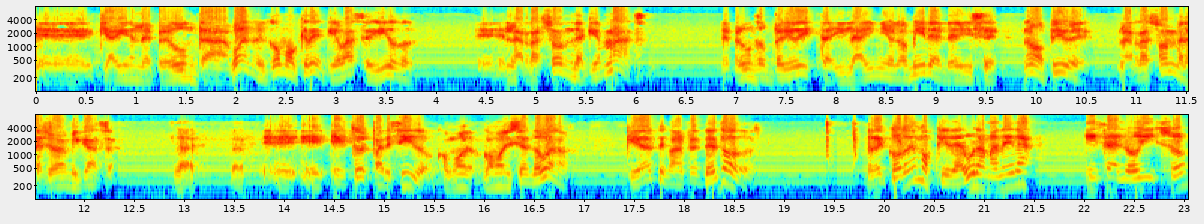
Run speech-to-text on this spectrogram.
eh, que alguien le pregunta, bueno, ¿y cómo cree que va a seguir eh, la razón de a quién más? Le pregunta un periodista y la Iño lo mira y le dice, no, pibe, la razón me la lleva a mi casa. Claro, eh, esto es parecido, como, como diciendo, bueno, quédate con el frente de todos. Recordemos que de alguna manera ella lo hizo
